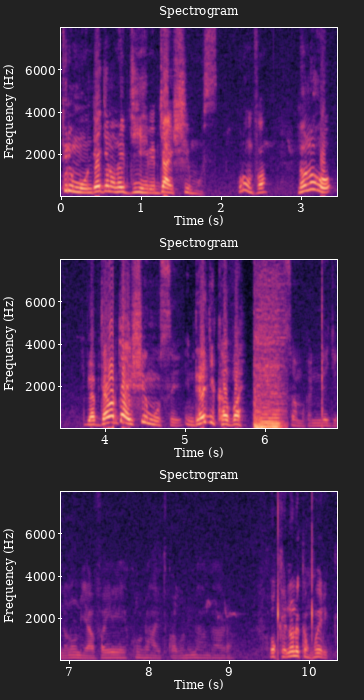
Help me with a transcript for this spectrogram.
turi mu ndege noneho ibyihebe byayishimuse urumva? Noneho byaba byayishimuse indege ikava he usamuka n'indege nanone yava he ko ntayo twabona intangara. Okay none reka nkwereke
